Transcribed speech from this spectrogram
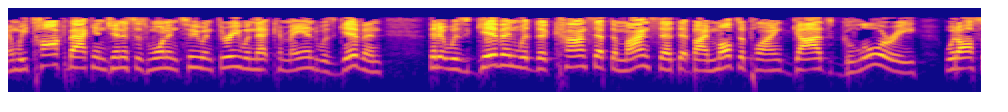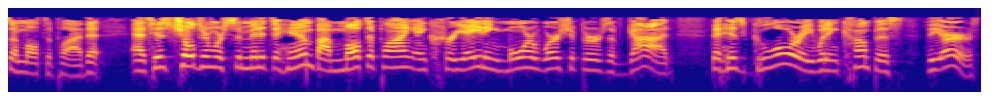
And we talked back in Genesis 1 and 2 and 3 when that command was given that it was given with the concept, the mindset that by multiplying, God's glory would also multiply. That as His children were submitted to Him by multiplying and creating more worshipers of God, that His glory would encompass the earth.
